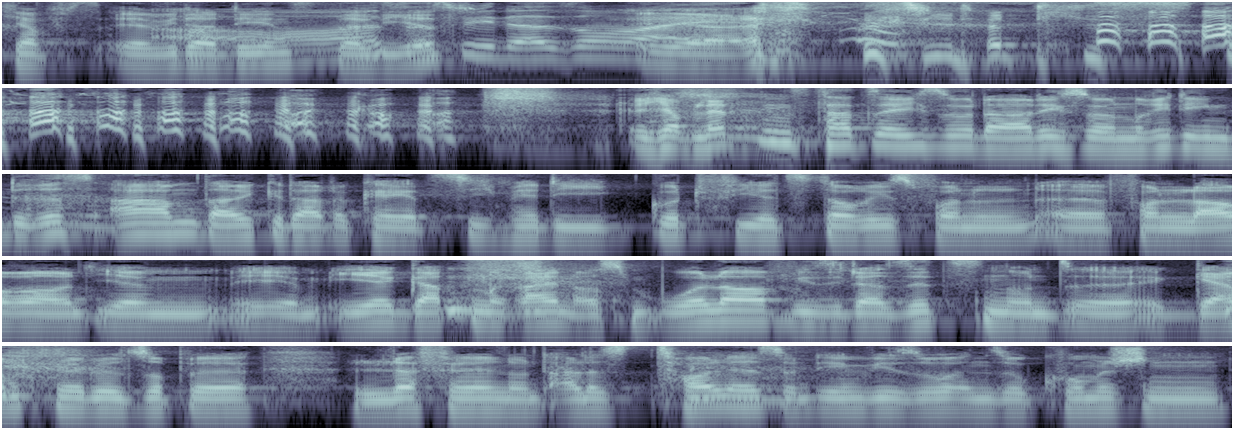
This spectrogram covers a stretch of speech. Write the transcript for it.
ich habe es äh, wieder Oh, deinstalliert. es ist wieder so weit. Ja, es ist wieder dies. Ich habe letztens tatsächlich so, da hatte ich so einen richtigen Drissabend, da habe ich gedacht, okay, jetzt ziehe ich mir die Goodfield Stories von, äh, von Laura und ihrem, ihrem Ehegatten rein aus dem Urlaub, wie sie da sitzen und äh, Germknödelsuppe löffeln und alles toll ist und irgendwie so in so komischen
